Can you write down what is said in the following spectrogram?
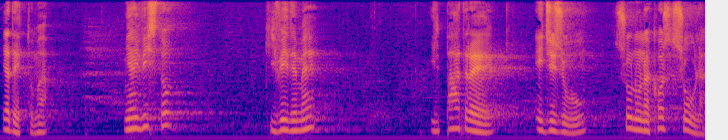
Gli ha detto, ma mi hai visto? Chi vede me? Il Padre e Gesù sono una cosa sola.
